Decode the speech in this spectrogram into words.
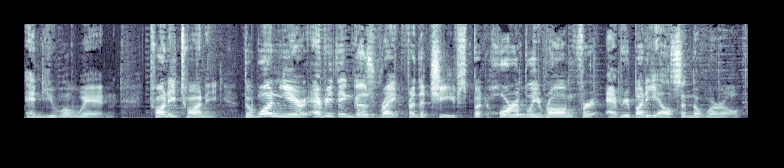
and you will win. 2020, the one year everything goes right for the Chiefs, but horribly wrong for everybody else in the world.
